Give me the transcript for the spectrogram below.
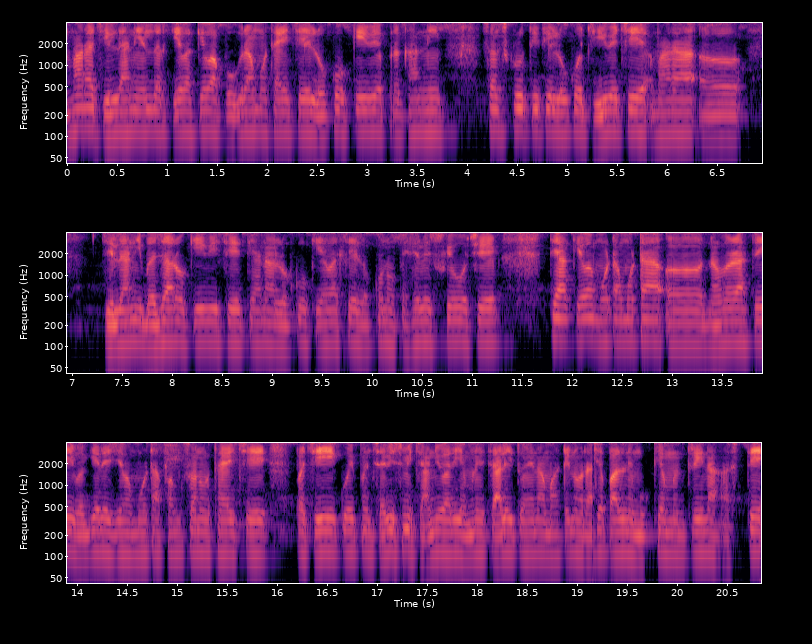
અમારા જિલ્લાની અંદર કેવા કેવા પ્રોગ્રામો થાય છે, લોકો કેવી પ્રકારની સંસ્કૃતિથી લોકો જીવે છે, અમારા જિલ્લાની બજારો કેવી છે, ત્યાંના લોકો કેવા છે, લોકોનો પહેરવેશ કેવો છે, ત્યાં કેવા મોટા મોટા નવરાત્રિ વગેરે જેવા મોટા ફંક્શનો થાય છે, પછી કોઈ પણ છવ્વીસમી જાન્યુઆરી હમણે ચાલી તો એના માટેનો રાજ્યપાલને મુખ્યમંત્રીના હસ્તે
